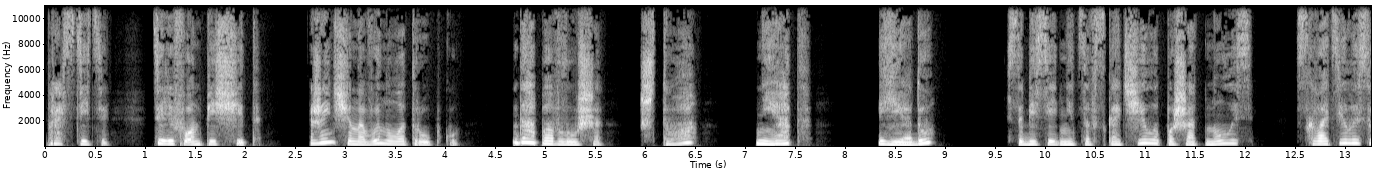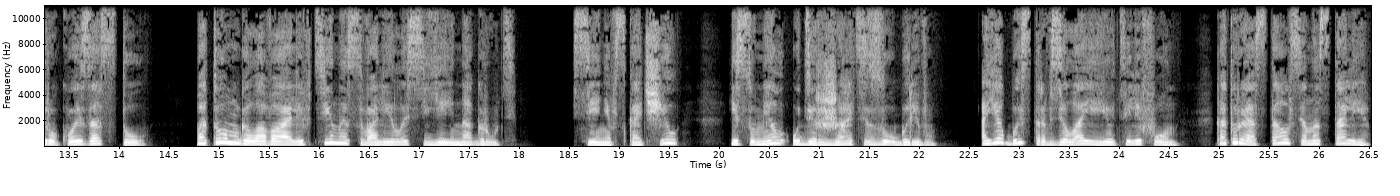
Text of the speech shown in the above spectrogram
Простите, телефон пищит. Женщина вынула трубку. «Да, Павлуша». «Что?» «Нет». «Еду». Собеседница вскочила, пошатнулась, схватилась рукой за стол. Потом голова Алевтины свалилась ей на грудь. Сеня вскочил и сумел удержать Зубареву, а я быстро взяла ее телефон, который остался на столе.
